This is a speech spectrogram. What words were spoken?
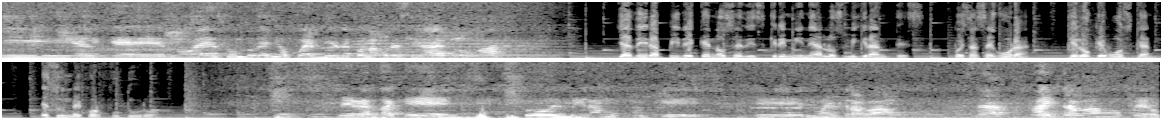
Y el que no es hondureño pues viene con la curiosidad de probar. Yadira pide que no se discrimine a los migrantes, pues asegura que lo que buscan es un mejor futuro. De verdad que todos emigramos porque eh, no hay trabajo. O sea, hay trabajo, pero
